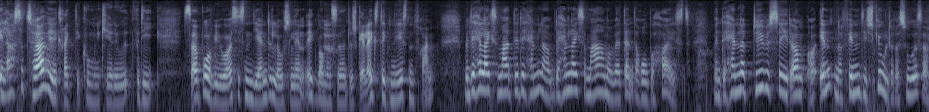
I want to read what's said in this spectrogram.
Eller så tør vi ikke rigtig kommunikere det ud, fordi så bor vi jo også i sådan et jantelovsland, ikke? hvor man siger, du skal heller ikke stikke næsen frem. Men det er heller ikke så meget det, det handler om. Det handler ikke så meget om at være den, der råber højst. Men det handler dybest set om at enten at finde de skjulte ressourcer,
